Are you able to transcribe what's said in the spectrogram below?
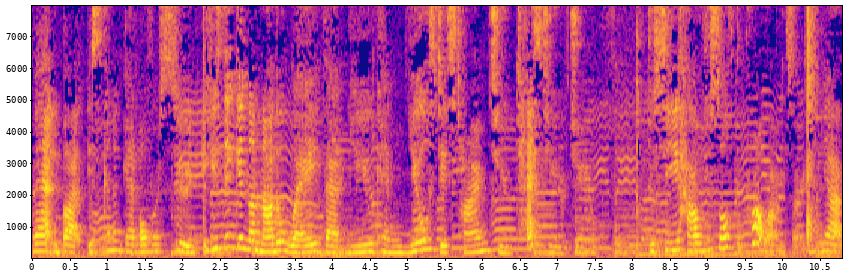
bad, but it's gonna get over soon. If you think in another way that you can use this time to test you to to see how you solve the problem. So yeah,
